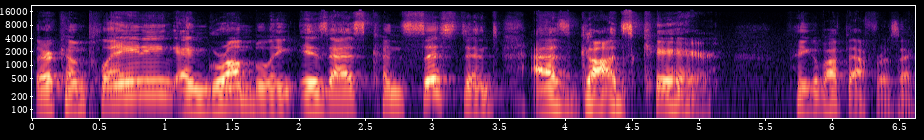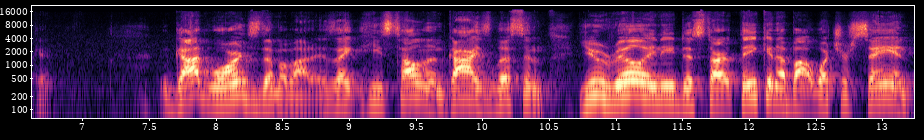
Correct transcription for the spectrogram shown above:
Their complaining and grumbling is as consistent as God's care. Think about that for a second. God warns them about it. It's like He's telling them, guys, listen, you really need to start thinking about what you're saying.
